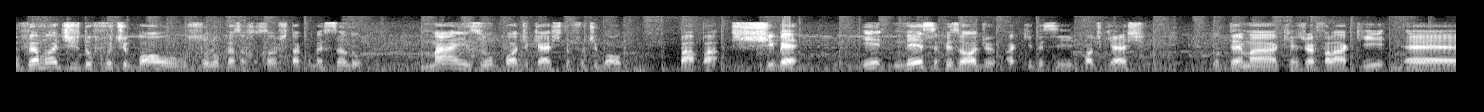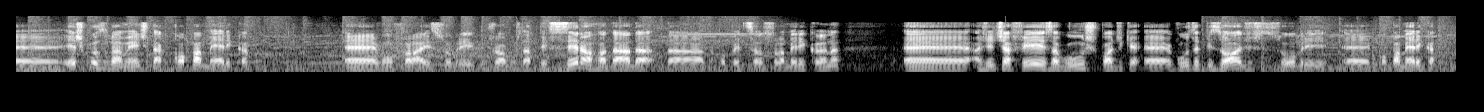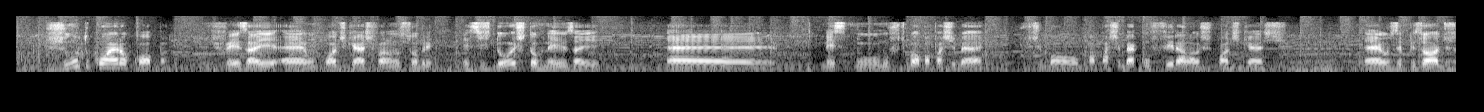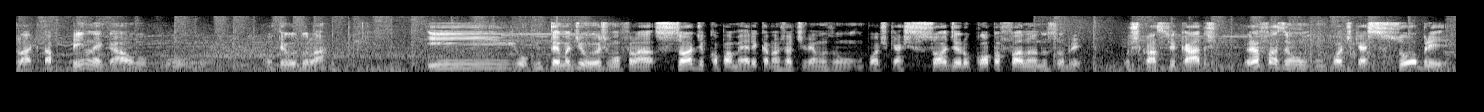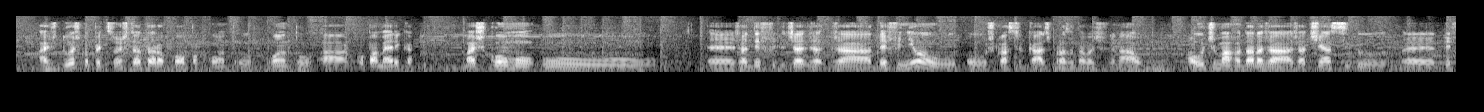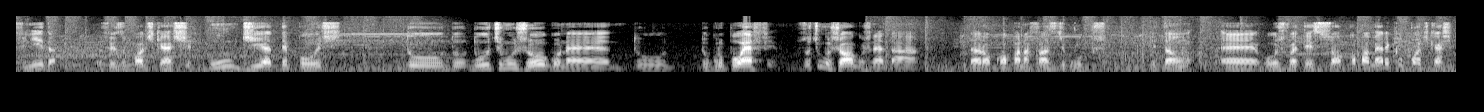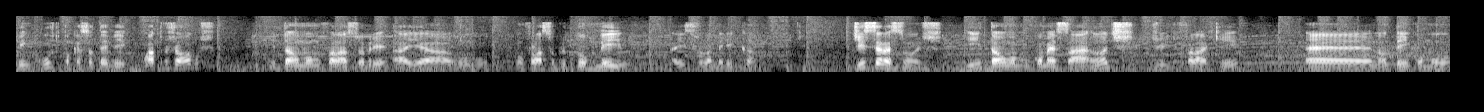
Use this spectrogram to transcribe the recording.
Salve amantes do futebol, sou Lucas Assunção, está começando mais um podcast do futebol Papa Chibé. E nesse episódio aqui desse podcast, o tema que a gente vai falar aqui é exclusivamente da Copa América. É, vamos falar aí sobre os jogos da terceira rodada da, da competição sul-americana. É, a gente já fez alguns, podcast, é, alguns episódios sobre é, Copa América junto com a Eurocopa. A gente fez aí é, um podcast falando sobre esses dois torneios aí é, nesse, no, no futebol Papaxibé. Futebol Papaxibé, confira lá os podcasts, é, os episódios lá que tá bem legal o, o conteúdo lá. E o, tema de hoje, vamos falar só de Copa América. Nós já tivemos um, um, podcast só de Eurocopa falando sobre os classificados. Eu ia fazer um, um podcast sobre as duas competições, tanto a Eurocopa quanto, quanto a Copa América, mas como o é, já, defi, já, já, já, definiu os classificados para as oitavas de final, a última rodada já, já tinha sido é, definida, eu fiz o um podcast um dia depois do, do, do, último jogo né, do, do grupo F, os últimos jogos né, da, da Eurocopa na fase de grupos. Então, é, hoje vai ter só Copa América, um podcast bem curto, porque só teve quatro jogos. Então, vamos falar sobre aí a, o, o vamos falar sobre o torneio aí sul-americano de seleções. então, vamos começar antes de, de falar aqui. É, não tem como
